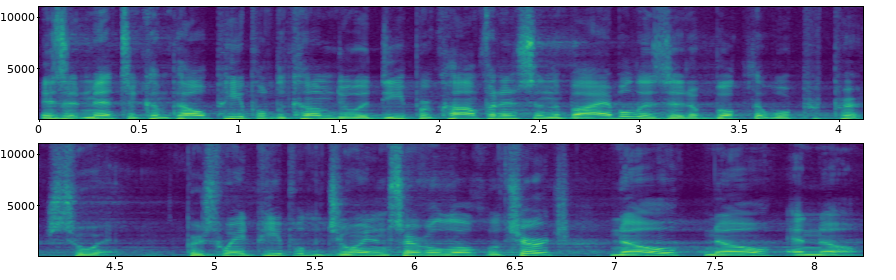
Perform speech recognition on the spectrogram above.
Is it meant to compel people to come to a deeper confidence in the Bible? Is it a book that will persuade people to join and serve a local church? No, no, and no.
